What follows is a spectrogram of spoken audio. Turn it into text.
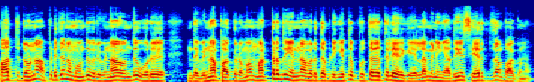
பார்த்துட்டோன்னா அப்படி தான் நம்ம வந்து ஒரு வினா வந்து ஒரு இந்த வினா பார்க்குறோமா? மற்றதும் என்ன வருது அப்படிங்கிறது புத்தகத்திலே இருக்குது எல்லாமே நீங்கள் அதையும் சேர்த்து தான் பார்க்கணும்.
